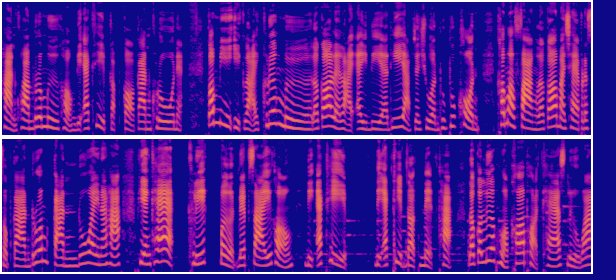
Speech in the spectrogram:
ผ่านความร่วมมือของ The Active กับก่อการครูเนี่ยก็มีอีกหลายเครื่องมือ แล้วก็หลาย ๆ ไอเดียที่อยากจะชวนทุกๆ คน เข้ามาฟังแล้วก็มาแชร์ประสบการณ์ร่วมกันด้วยนะคะ เพียงแค่คลิกเปิดเว็บไซต์ของ The Active theactive.net ค่ะ แล้วก็เลือกหัวข้อ podcast หรือว่า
